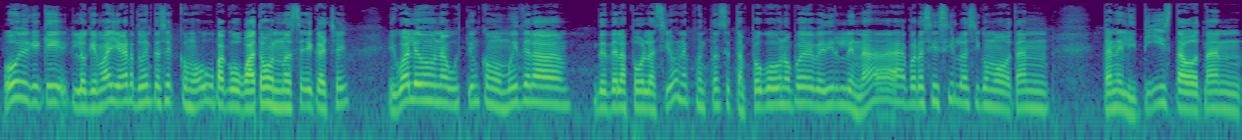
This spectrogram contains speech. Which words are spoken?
Obvio que, que lo que me va a llegar a tu mente es ser como, uh, Paco guatón, no sé, ¿cachai? Igual es una cuestión como muy de la desde las poblaciones, pues entonces tampoco uno puede pedirle nada, por así decirlo, así como tan tan elitista o tan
